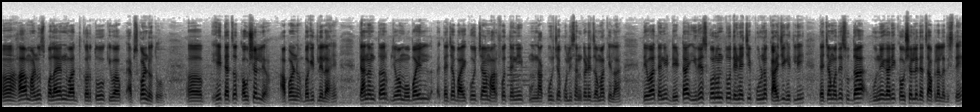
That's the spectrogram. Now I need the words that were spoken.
हा माणूस पलायनवाद करतो किंवा ॲब्स्कॉन्ड होतो. हे त्याचं कौशल्य आपण बघितलेलं आहे. त्यानंतर जेव्हा मोबाईल त्याच्या बायकोच्या मार्फत त्यांनी नागपूरच्या पोलिसांकडे जमा केला तेव्हा त्यांनी डेटा इरेज करून तो देण्याची पूर्ण काळजी घेतली. त्याच्यामध्ये सुद्धा गुन्हेगारी कौशल्य त्याचं आपल्याला दिसते.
